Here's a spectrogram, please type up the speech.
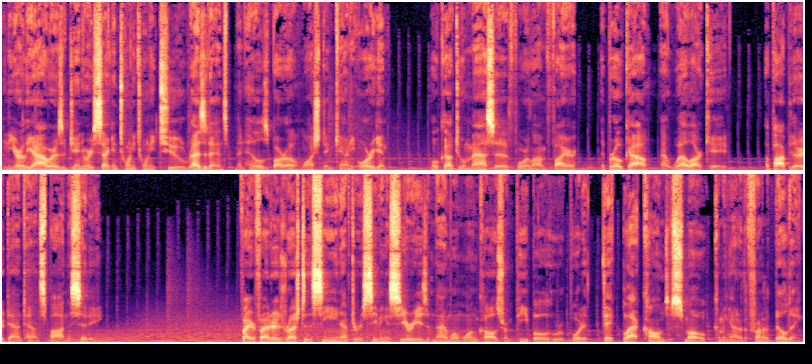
In the early hours of January 2, 2022, residents in Hillsboro, Washington County, Oregon, woke up to a massive four alarm fire that broke out at Well Arcade, a popular downtown spot in the city. Firefighters rushed to the scene after receiving a series of 911 calls from people who reported thick black columns of smoke coming out of the front of the building.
